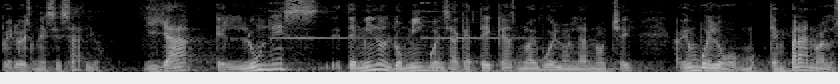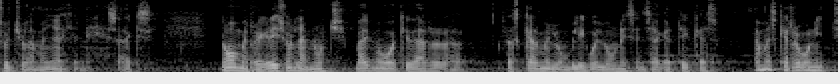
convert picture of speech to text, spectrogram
pero es necesario. Y ya el lunes, termino el domingo en Zacatecas, no hay vuelo en la noche. Había un vuelo temprano a las 8 de la mañana, dije, no, me regreso en la noche, me voy a quedar a rascarme el ombligo el lunes en Zacatecas. Además que re bonito.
